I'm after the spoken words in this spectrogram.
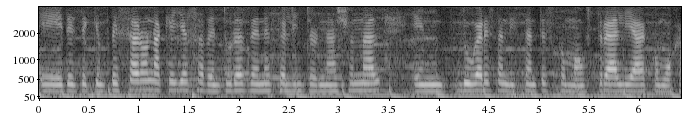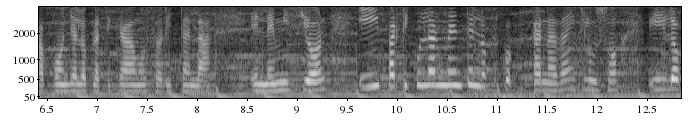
Eh, desde que empezaron aquellas aventuras de NFL International en lugares tan distantes como Australia, como Japón, ya lo platicábamos ahorita en la, en la emisión, y particularmente en lo que Canadá incluso, y lo,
